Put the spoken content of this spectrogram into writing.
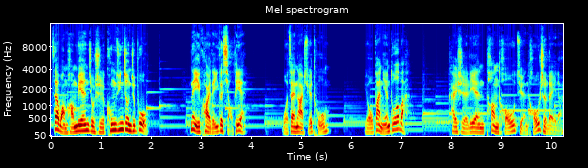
再往旁边就是空军政治部那一块的一个小店。我在那儿学徒，有半年多吧，开始练烫头、卷头之类的。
